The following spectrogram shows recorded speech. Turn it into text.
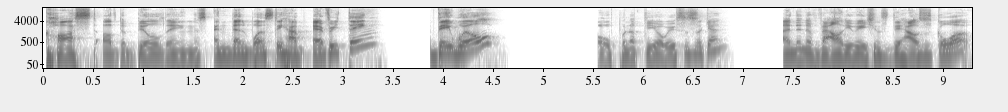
cost of the buildings. And then once they have everything, they will open up the oasis again And then the valuations of the houses go up.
